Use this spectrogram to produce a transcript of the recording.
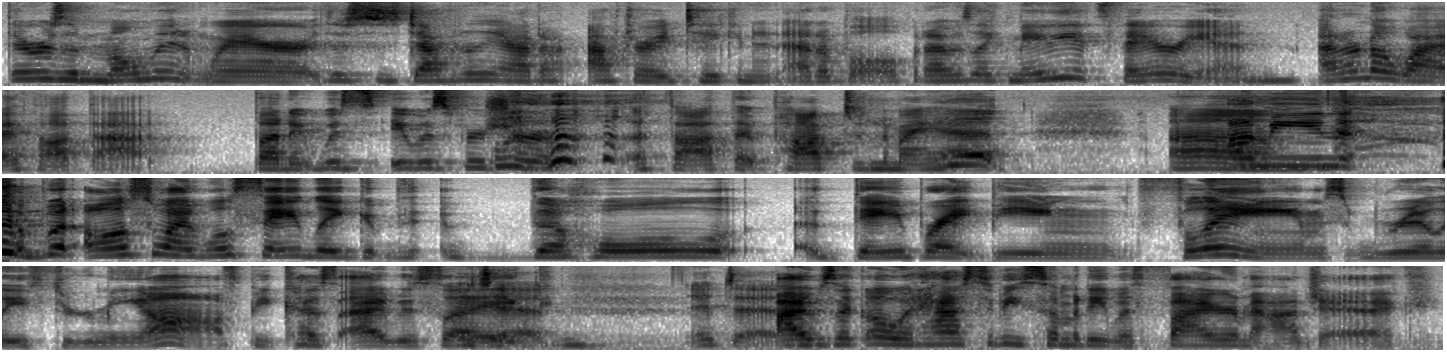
There was a moment where this was definitely after I'd taken an edible, but I was like, maybe it's Tharion. I don't know why I thought that, but it was it was for sure a thought that popped into my head. Um, I mean, but also I will say like the whole Daybright being flames really threw me off because I was like, it did. It did. I was like, oh, it has to be somebody with fire magic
